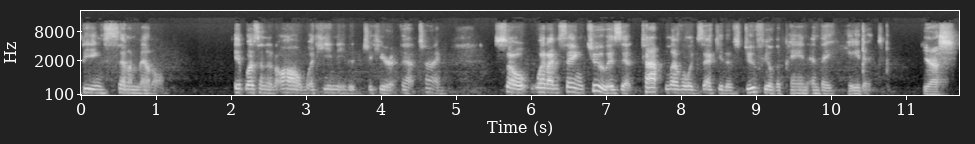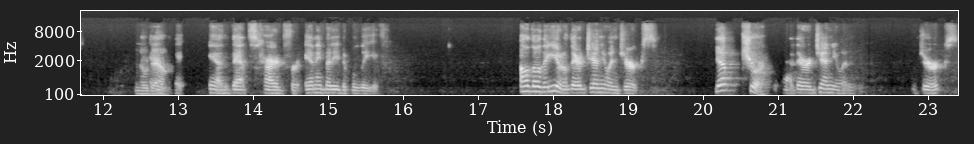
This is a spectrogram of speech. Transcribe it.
being sentimental. It wasn't at all what he needed to hear at that time. So, what I'm saying too is that top level executives do feel the pain and they hate it. Yes, no doubt. And, and that's hard for anybody to believe. Although they, you know, they're genuine jerks. Yep, sure. Yeah, they're genuine jerks.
